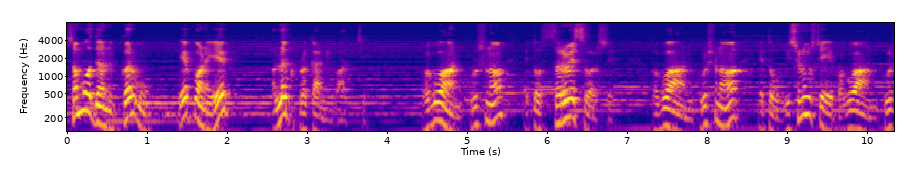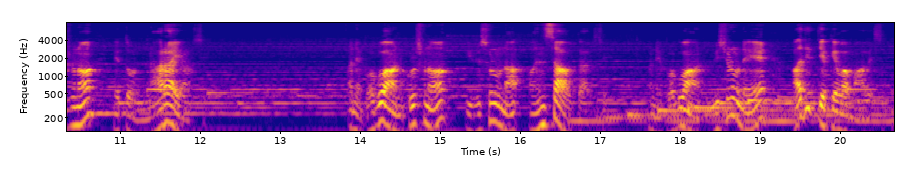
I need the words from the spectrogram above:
સંબોધન કરવું એ પણ એક અલગ પ્રકારની વાત છે. ભગવાન કૃષ્ણ એ તો સર્વેશ્વર છે. ભગવાન કૃષ્ણ એ તો વિષ્ણુ છે. ભગવાન કૃષ્ણ એ તો નારાયણ છે. અને ભગવાન કૃષ્ણ એ વિષ્ણુના અંશા અવતાર છે. અને ભગવાન વિષ્ણુને આદિત્ય કહેવામાં આવે છે.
